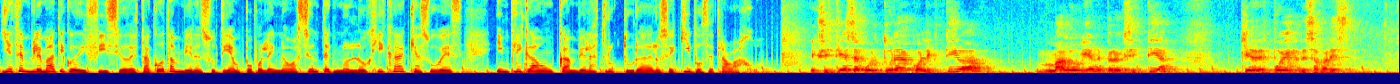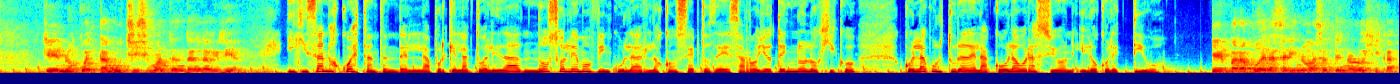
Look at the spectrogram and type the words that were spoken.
Y este emblemático edificio destacó también en su tiempo por la innovación tecnológica que a su vez implicaba un cambio en la estructura de los equipos de trabajo. Existía esa cultura colectiva, mal o bien, pero existía, que después desaparece, que nos cuesta muchísimo entenderla hoy día. Y quizá nos cuesta entenderla porque en la actualidad no solemos vincular los conceptos de desarrollo tecnológico con la cultura de la colaboración y lo colectivo. Que para poder hacer innovación tecnológica,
